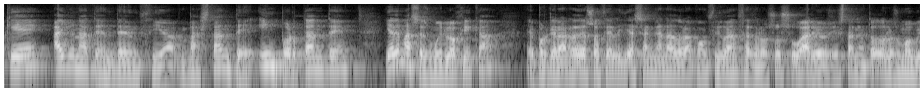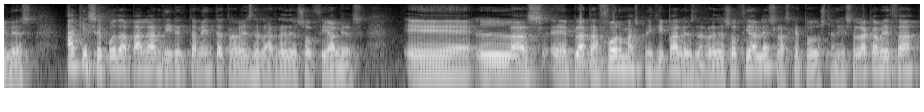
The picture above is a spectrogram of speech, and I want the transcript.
que hay una tendencia bastante importante y además es muy lógica, porque las redes sociales ya se han ganado la confianza de los usuarios y están en todos los móviles, a que se pueda pagar directamente a través de las redes sociales. Eh, las plataformas principales de redes sociales, las que todos tenéis en la cabeza,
